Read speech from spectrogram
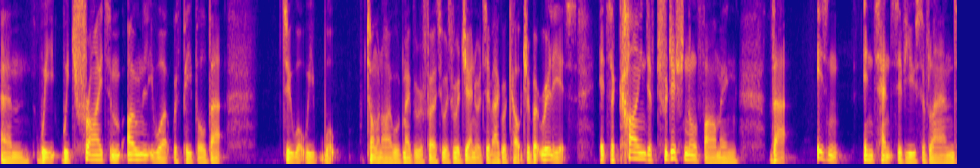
Um, we we try to only work with people that do what we what Tom and I would maybe refer to as regenerative agriculture, but really it's it's a kind of traditional farming that isn't intensive use of land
